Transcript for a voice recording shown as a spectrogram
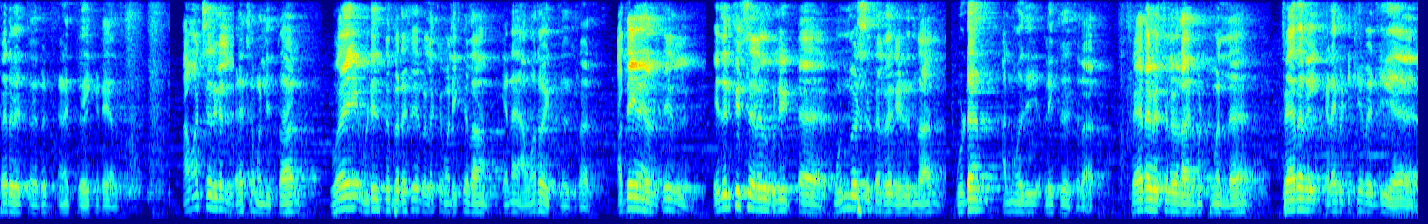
பேரவைத் தலைவர் நினைத்ததே கிடையாது. அமைச்சர்கள் விளக்கம் அளித்தால் உரையை முடித்த பிறகு விளக்கம் அளிக்கலாம் என அமர வைத்திருக்கிறார் அதே நேரத்தில் எதிர்க்கட்சி தலைவர் உள்ளிட்ட முன்வரிசை தலைவர் இருந்தால் உடன் அனுமதி அளித்திருக்கிறார். பேரவைத் தலைவராக மட்டுமல்ல பேரவை கடைபிடிக்க வேண்டிய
